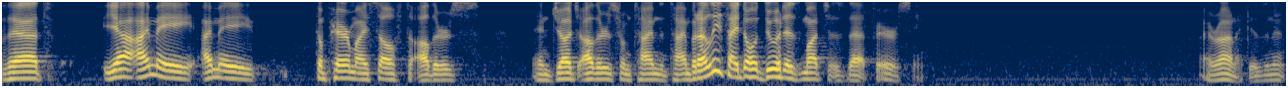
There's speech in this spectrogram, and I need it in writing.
That, yeah, I may, I may compare myself to others and judge others from time to time, but at least I don't do it as much as that Pharisee. Ironic, isn't it?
